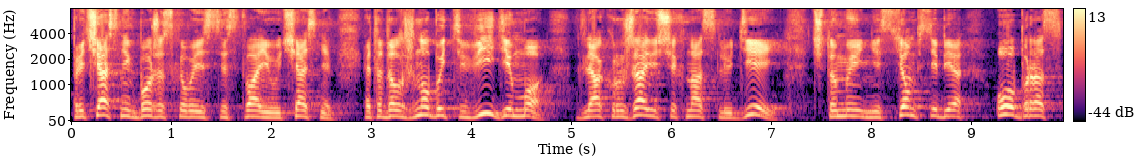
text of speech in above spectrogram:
Причастник божеского естества и участник – это должно быть видимо для окружающих нас людей, что мы несем в себе образ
